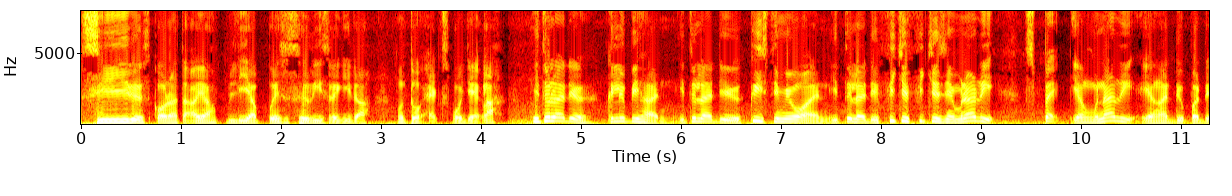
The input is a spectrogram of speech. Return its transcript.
Serius kau dah tak payah beli apa accessories lagi dah Untuk X Project lah Itulah dia kelebihan Itulah dia keistimewaan Itulah dia feature-features yang menarik Spek yang menarik Yang ada pada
